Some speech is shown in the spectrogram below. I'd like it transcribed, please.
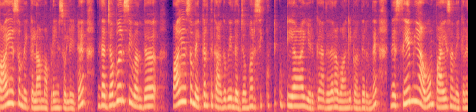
பாயசம் வைக்கலாம் அப்படின்னு சொல்லிட்டு இந்த ஜவ்வரிசி வந்து பாயசம் வைக்கிறதுக்காகவே இந்த ஜவ்வரிசி குட்டி குட்டியாக இருக்குது அதுதான் நான் வாங்கிட்டு வந்திருந்தேன். இந்த சேமியாவும் பாயசம் வைக்கிற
